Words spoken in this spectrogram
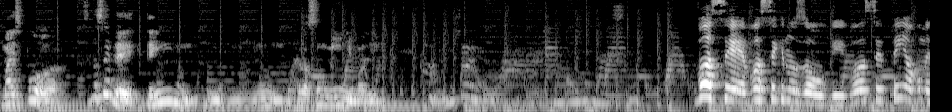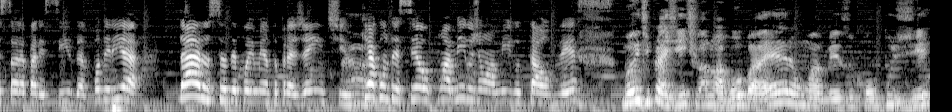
Mas, porra, se você vê que tem um- um- uma relação mínima ali, é- Você, você que nos ouve, você tem alguma história parecida? Poderia dar o seu depoimento pra gente? Ah. O que aconteceu com um amigo de um amigo, talvez? Mande pra gente lá no arroba era uma vez o ponto G.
